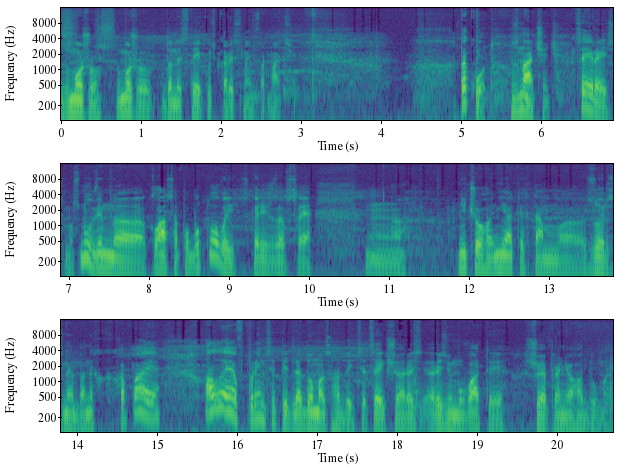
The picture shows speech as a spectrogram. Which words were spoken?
зможу, зможу донести якусь корисну інформацію. Так от, значить, цей рейсмус, ну він е, класа побутовий, скоріш за все. Нічого, ніяких там е, зорь з неба не хапає. Але, в принципі, для дома згодиться. Це якщо резюмувати, що я про нього думаю.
